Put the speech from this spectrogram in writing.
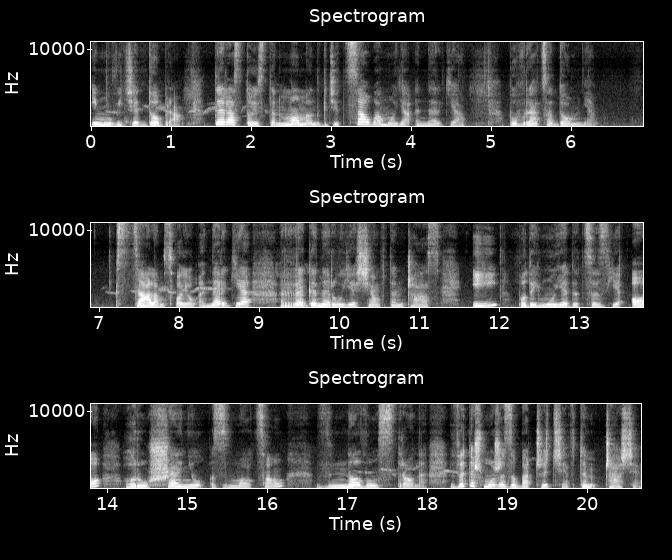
i mówicie: Dobra, teraz to jest ten moment, gdzie cała moja energia powraca do mnie scalam swoją energię, regeneruję się w ten czas i podejmuję decyzję o ruszeniu z mocą w nową stronę. Wy też może zobaczycie w tym czasie,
